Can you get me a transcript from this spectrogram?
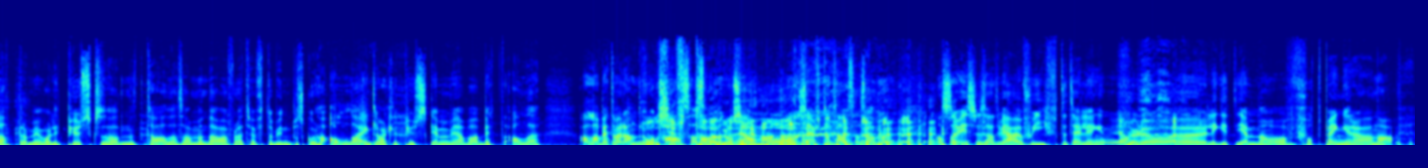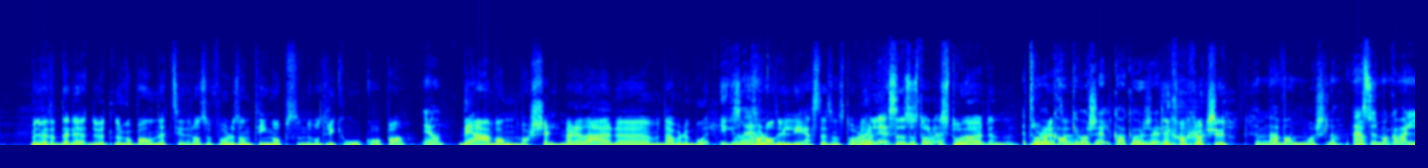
Dattera mi var litt pjusk, så sa den ta deg sammen. Det var fordi det er tøft å begynne på skolen. Alle har egentlig vært litt pjuske, men vi har bare bedt alle Alle har bedt hverandre om Hold å ta kjeft, seg sammen. Ja, Hold kjeft og ta seg sammen. Og så viser det seg at vi er jo forgiftet hele gjengen. Vi burde jo uh, ligget hjemme og fått penger av Nav. Men du vet at det er det, du vet, når du går på alle nettsider nå, så får du sånne ting opp som du må trykke OK på. Ja. Det er vannvarsel. Det er det det er eh, der hvor du bor. Ikke sant? Har du aldri lest det som står Du må der? lese det som står Det der. står jo den, Jeg tror det var kakevarsel. kakevarsel. Kakevarsel. Men det er vannvarsel. Da. Jeg syns man kan være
